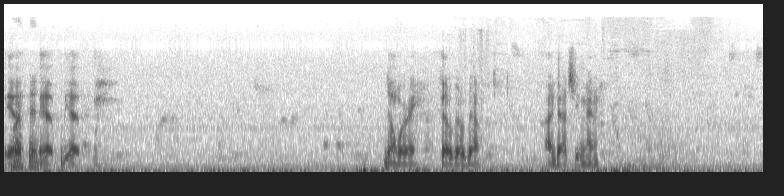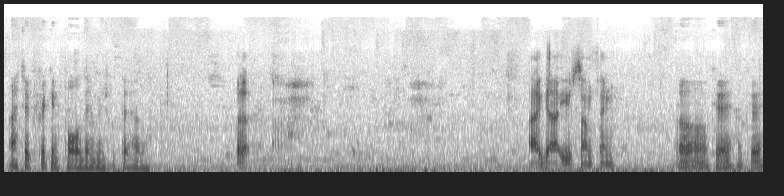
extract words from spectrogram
Yep, yep, yep. Don't worry. Go, go, go. I got you, man. I took freaking fall damage. What the hell? Uh, I got you something. Oh, okay, okay.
